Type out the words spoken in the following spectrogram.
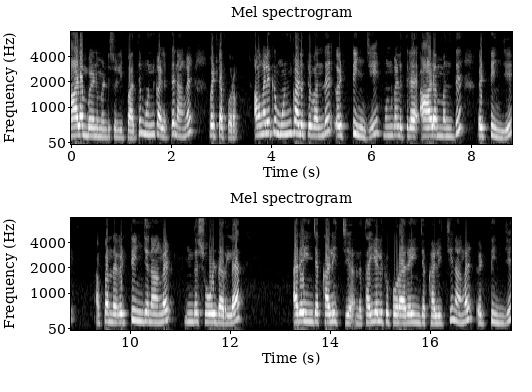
ஆழம் வேணுமென்று சொல்லி பார்த்து முன்கழுத்தை நாங்கள் வெட்ட போகிறோம் அவங்களுக்கு முன் கழுத்து வந்து எட்டு இஞ்சி முன் கழுத்துல ஆழம் வந்து எட்டு இஞ்சி அப்போ அந்த எட்டு இஞ்சை நாங்கள் இந்த ஷோல்டரில் அரை இஞ்சை கழிச்சு அந்த தையலுக்கு போகிற அரை இஞ்சை கழிச்சு நாங்கள் எட்டு இஞ்சு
